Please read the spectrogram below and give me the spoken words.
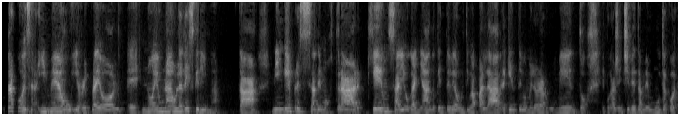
Outra coisa, e-mail e reply all é, não é uma aula de esgrima. Tá? Ninguém precisa demonstrar quem saiu ganhando, quem teve a última palavra, quem teve o melhor argumento, porque a gente vê também muita coisa.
